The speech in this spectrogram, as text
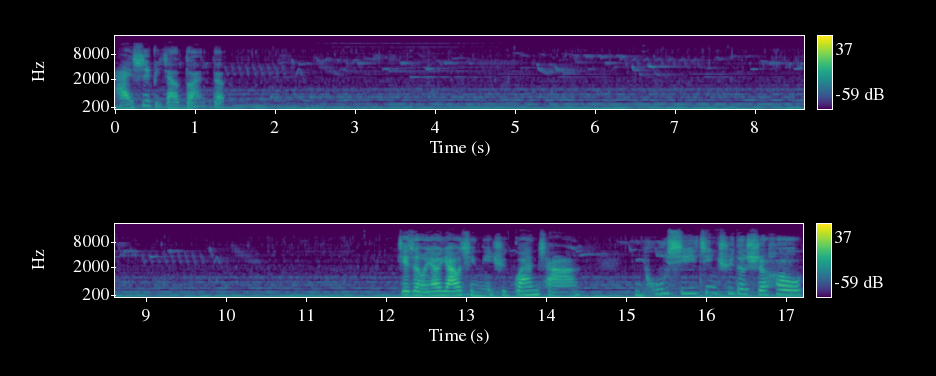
还是比较短的。接着，我要邀请你去观察，你呼吸进去的时候，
